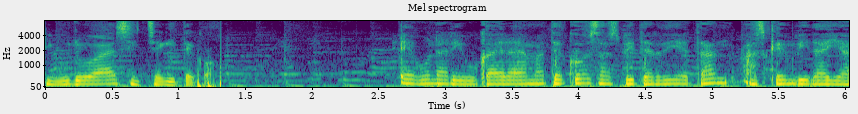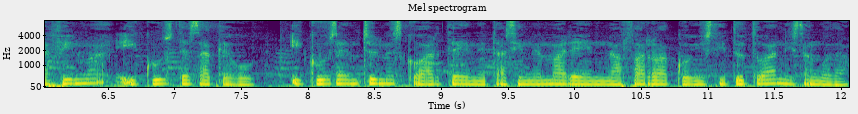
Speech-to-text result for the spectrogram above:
liburua hitz egiteko. Egunari bukaera emateko zazpiterdietan azken bidaia filma ikus dezakegu. Ikus entzunezko arteen eta zinemaren Nafarroako institutuan izango da.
